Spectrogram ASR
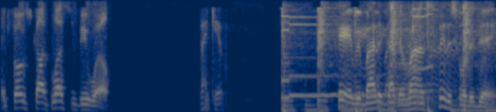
And folks, God bless and be well. Thank you. Hey, everybody. Dr. Ron's finished for today.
